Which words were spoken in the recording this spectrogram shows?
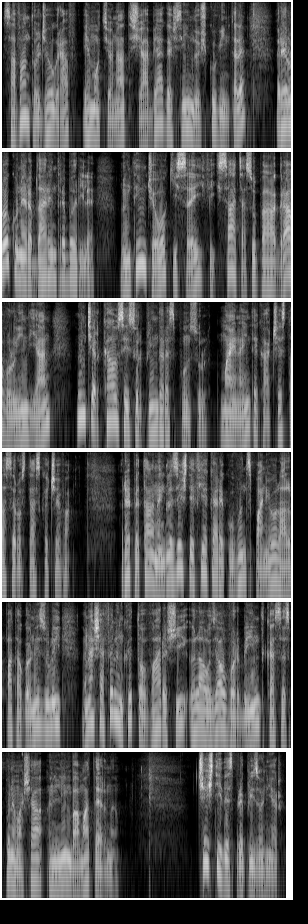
Savantul geograf, emoționat și abia găsindu-și cuvintele, reluă cu nerăbdare întrebările, în timp ce ochii săi, fixați asupra gravului indian, încercau să-i surprindă răspunsul, mai înainte ca acesta să rostească ceva. Repeta în englezește fiecare cuvânt spaniol al patagonezului, în așa fel încât tovarășii îl auzeau vorbind, ca să spunem așa, în limba maternă. Ce știi despre prizonier?"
